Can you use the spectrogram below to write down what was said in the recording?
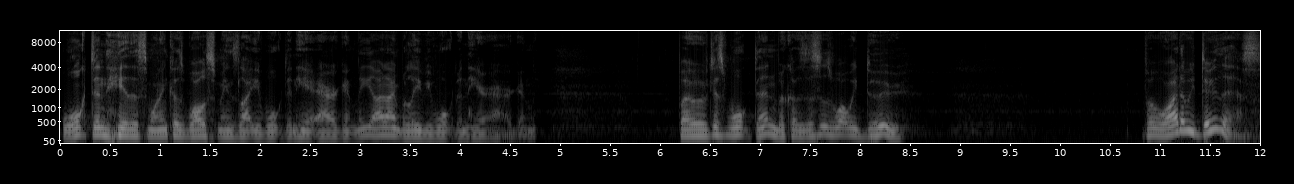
walked in here this morning because waltz means like you've walked in here arrogantly. I don't believe you walked in here arrogantly. But we've just walked in because this is what we do. But why do we do this?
